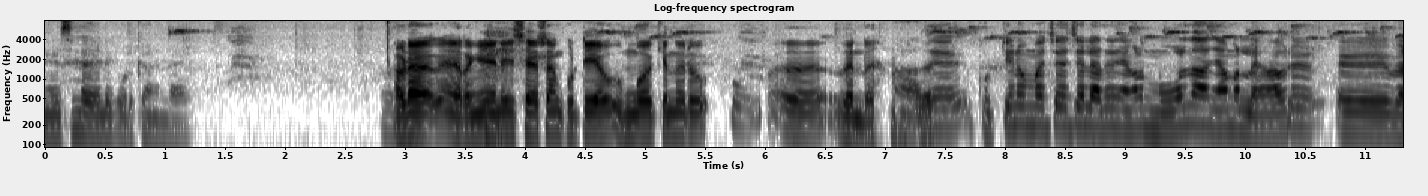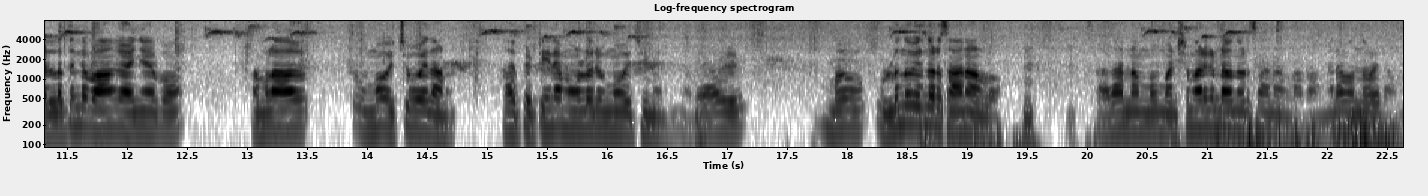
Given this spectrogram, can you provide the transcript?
നേഴ്സിന്റെ കയ്യിൽ കൊടുക്കുകയാണ് ഉണ്ടായത്. അവിടെ ഇറങ്ങിയതിന് ശേഷം കുട്ടിയെ ഉമ്മവയ്ക്കുന്നൊരു ഇതുണ്ട്. അത് കുട്ടീനെ ഉമ്മ വെച്ചാൽ അത് ഞങ്ങൾ മുകളിൽ നിന്ന് ഞാൻ പറഞ്ഞില്ലേ ആ ഒരു വെള്ളത്തിന്റെ ഭാഗം കഴിഞ്ഞപ്പോൾ നമ്മൾ ആ ഉമ്മ വെച്ചു പോയതാണ്. ആ പെട്ടീന്റെ ഒരു ഉമ്മ വെച്ചിട്ടുണ്ടായിരുന്നു അത് ആ ഒരു ഉമ്മ ഉള്ളിൽ നിന്ന് വരുന്നൊരു സാധനമാണല്ലോ. സാധാരണ നമ്മൾ മനുഷ്യന്മാർക്ക് ഉണ്ടാകുന്ന ഒരു സാധനമാണല്ലോ. അത് അങ്ങനെ വന്നു പോയതാണ്.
